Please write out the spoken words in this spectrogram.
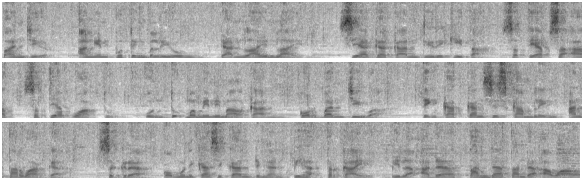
banjir, angin puting beliung, dan lain-lain. Siagakan diri kita setiap saat, setiap waktu untuk meminimalkan korban jiwa. Tingkatkan siskamling antar warga segera komunikasikan dengan pihak terkait bila ada tanda-tanda awal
